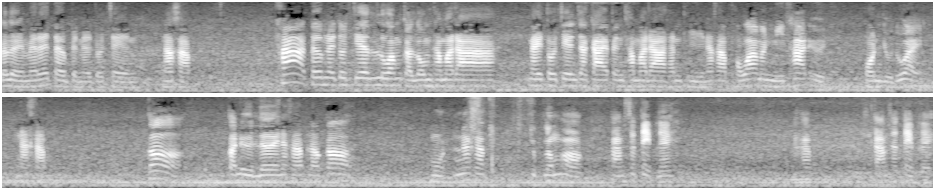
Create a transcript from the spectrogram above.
ก็เลยไม่ได้เติมเป็นไนโตรเจนนะครับ ถ้าเติมไนโตรเจนรวมกับลมธรรมดาไนโตรเจนจะกลายเป็นธรรมดาทันทีนะครับ เพราะว่ามันมีธาตุอื่นปนอยู่ด้วยนะครับ ก็ก่อนอื่นเลยนะครับ แล้วก็หมุนนะครับ จุกลมออกตามสเต็ปเลยนะครับตามสเต็ปเลย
